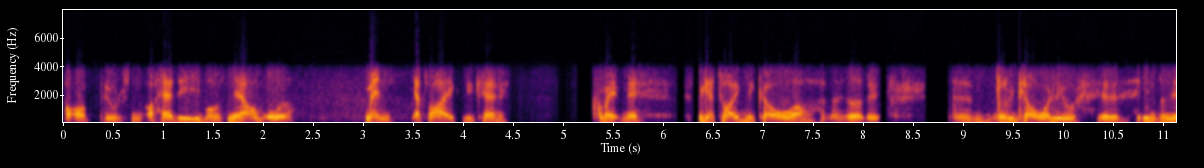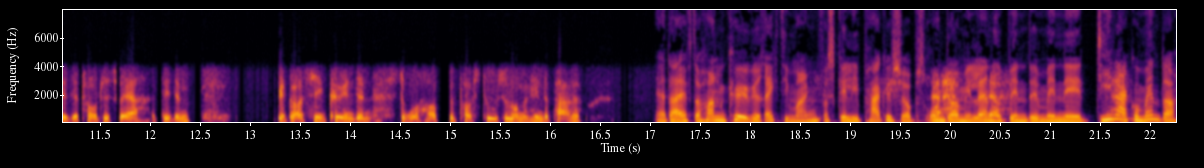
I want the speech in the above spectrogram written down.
for oplevelsen og have det i vores nærområder. Men jeg tror ikke, vi kan komme af med... Jeg tror ikke, vi kan over... Hvad hedder det? Øh, vi kan overleve øh, internet. Jeg tror desværre, at det er dem. Jeg kan også se, at køen den er stor oppe ved posthuset, hvor man henter pakker. Ja, der er efterhånden kø ved rigtig mange forskellige pakkeshops rundt Ja, om i landet, ja. Bente. Men øh, dine argumenter,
